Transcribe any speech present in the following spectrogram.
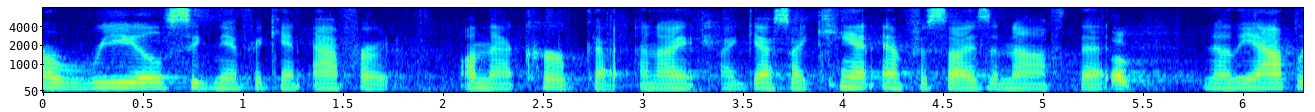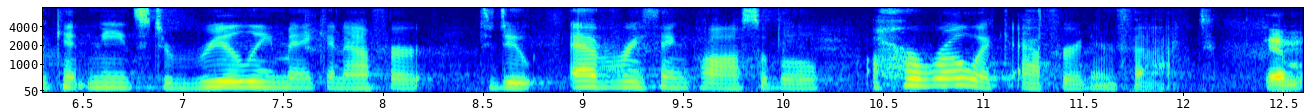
a real significant effort on that curb cut. And I, I guess I can't emphasize enough that, Okay. you know, the applicant needs to really make an effort to do everything possible, a heroic effort, in fact. Am,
